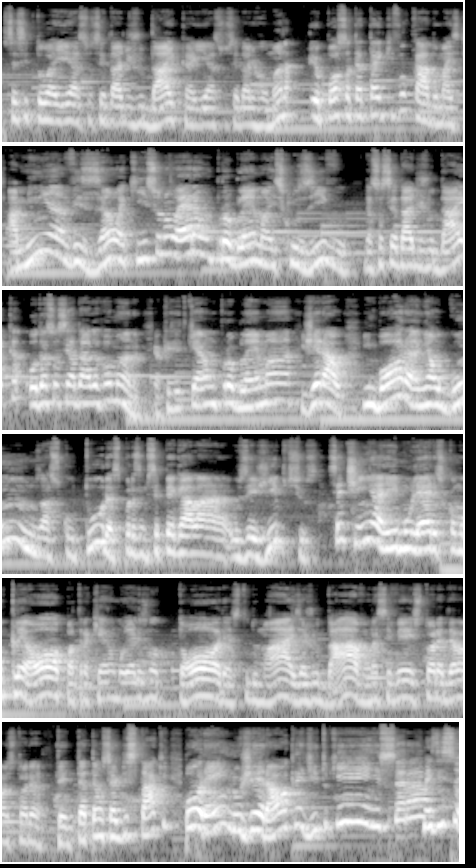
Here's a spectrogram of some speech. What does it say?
você citou aí a sociedade judaica e a sociedade romana, eu posso até estar equivocado, mas a minha visão é que isso não era um problema exclusivo da sociedade judaica ou da sociedade romana. Eu acredito que era um problema geral. Embora em algumas culturas, por exemplo, você pegar lá os egípcios, você tinha aí mulheres como Cleópatra, que eram mulheres notórias tudo mais, ajudavam, né? Você vê a história dela, é uma história tem, tem até um certo destaque. Porém, no geral, acredito que isso era. Mas isso,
